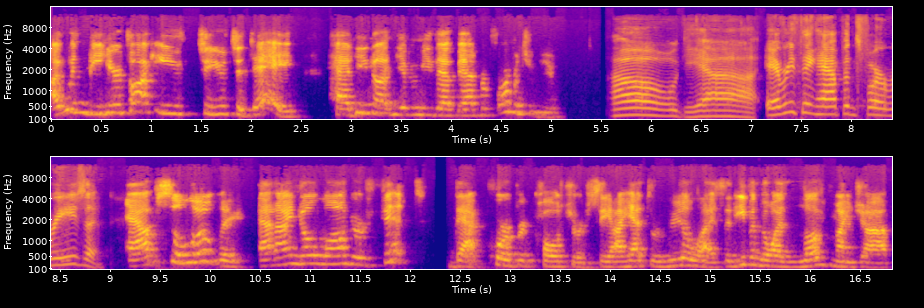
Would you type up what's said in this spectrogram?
I wouldn't be here talking to you today had he not given me that bad performance review. Oh, yeah. Everything happens for a reason. Absolutely. And I no longer fit that corporate culture. See, I had to realize that even though I loved my job,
